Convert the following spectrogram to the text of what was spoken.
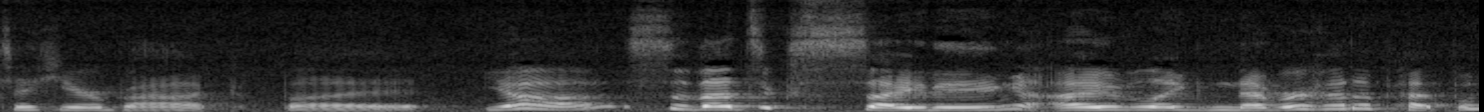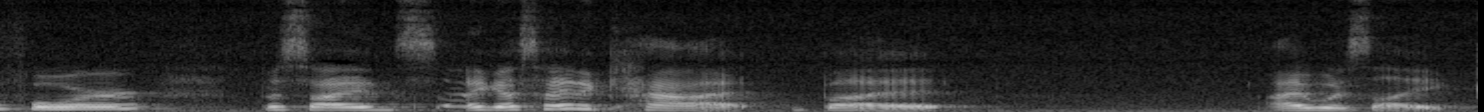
to hear back. But yeah, so that's exciting. I've like never had a pet before. Besides, I guess I had a cat, but I was like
